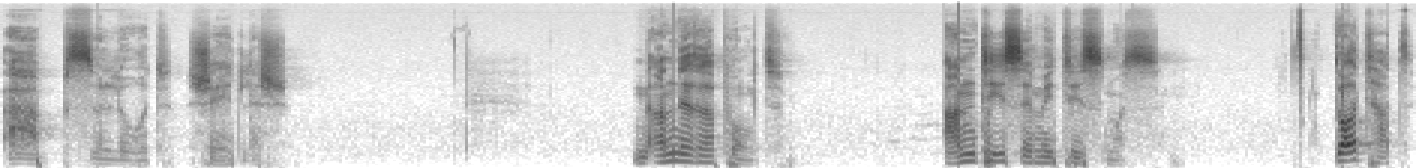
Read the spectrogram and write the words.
absolut schädlich. Ein anderer Punkt. Antisemitismus. Gott hat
